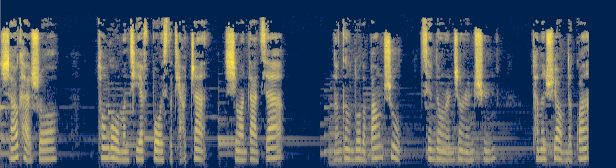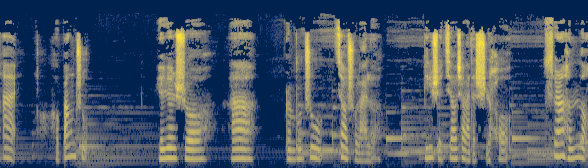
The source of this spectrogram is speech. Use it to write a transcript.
小凯说：“通过我们 TFBOYS 的挑战，希望大家能更多的帮助渐冻人症人群，他们需要我们的关爱和帮助。”圆圆说：“啊，忍不住叫出来了。冰水浇下来的时候，虽然很冷，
